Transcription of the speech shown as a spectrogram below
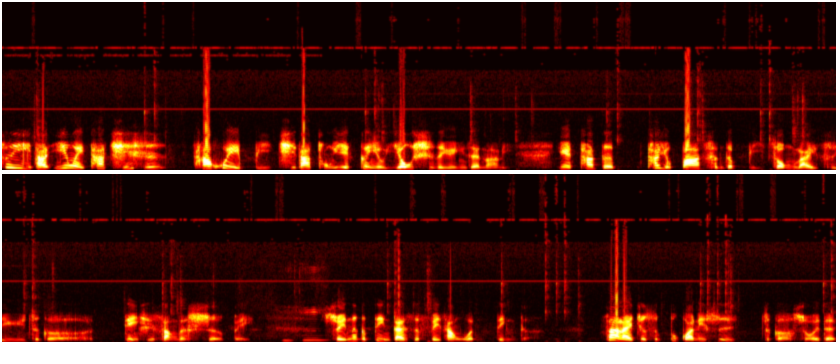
至于它，因为它其实它会比其他同业更有优势的原因在哪里？因为它的。它有八成的比重来自于这个电信商的设备，所以那个订单是非常稳定的。再来就是，不管你是这个所谓的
